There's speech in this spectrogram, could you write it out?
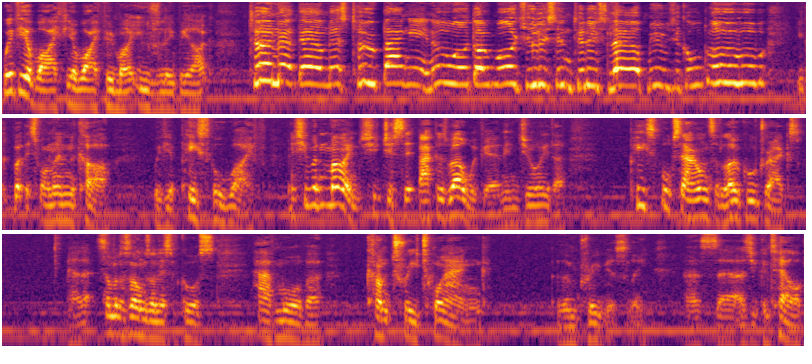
with your wife. Your wife who might usually be like, "Turn that down. That's too banging. Oh, I don't want you listening to this loud music." Oh, oh, oh." You could put this one in the car with your peaceful wife, and she wouldn't mind. She'd just sit back as well with you and enjoy the peaceful sounds and local drags. Uh, that- some of the songs on this, of course, have more of a country twang than previously, as uh, as you can tell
